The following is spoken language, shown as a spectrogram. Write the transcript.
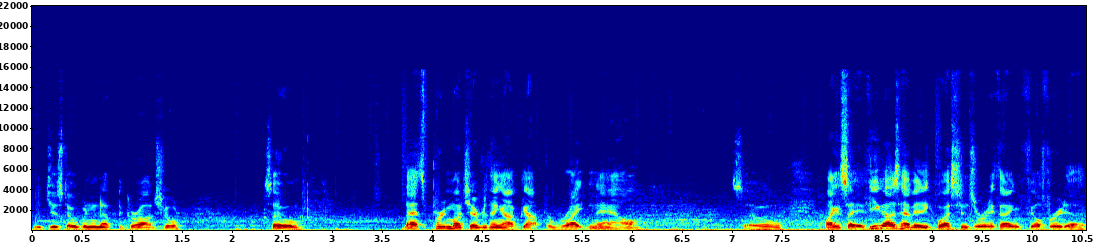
We Just opening up the garage door. So that's pretty much everything I've got for right now. So, like I say, if you guys have any questions or anything, feel free to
